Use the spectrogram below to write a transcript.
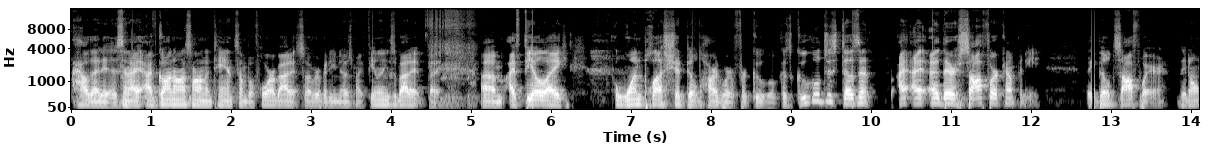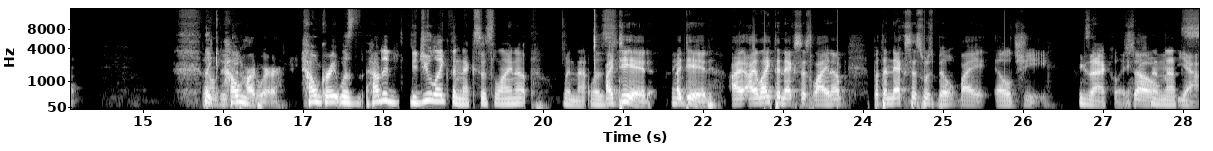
how that is and I, I've gone on on a tantrum before about it so everybody knows my feelings about it but um, I feel like OnePlus should build hardware for Google because Google just doesn't. I, I, I, they're a software company. They build software. They don't. They Like, don't do how- good hardware. How great was? How did did you like the Nexus lineup when that was? I did. I did. I, I like the Nexus lineup, but the Nexus was built by LG. exactly. So and that's yeah,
